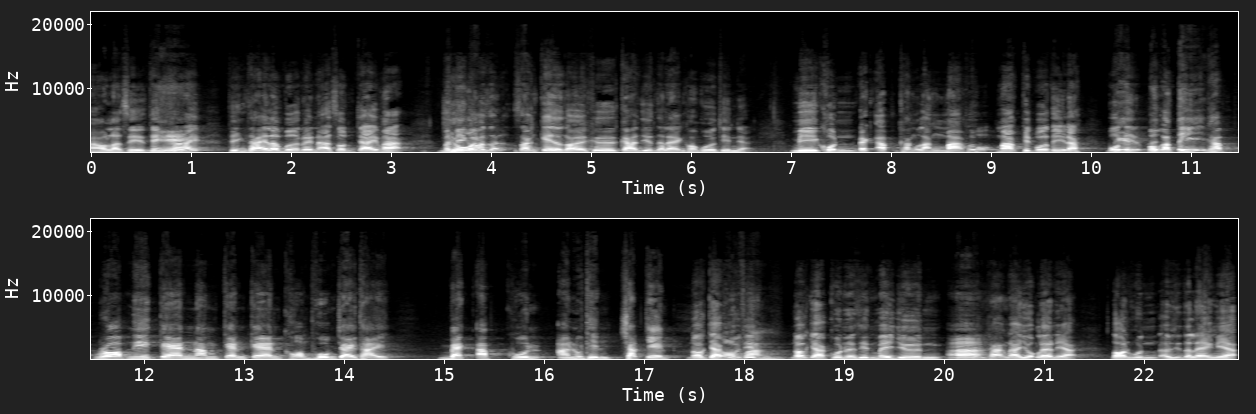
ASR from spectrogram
เอาละสิ ทิ้งนี่ท้ายทิ้งท้ายระเบิดไว้น่าสนใจมาก มันมีโยนข้อสังเกตต่อคือการยืนแถลงของคุณอนุทินเนี่ยมีคนแบ็กอัพข้างหลังมากมากผิดปกตินะปกติผิดปกติครับ รอบนี้แกนนำแกนแกนของภูมิใจไทย แบ็กอัพคุณอนุทินชัดเจน นอกจากรคุณอนุทิฟันงนอกจากคุณอนุทินไม่ยืนอ่าข้างนายกแล้วเนี่ย ตอนคุณอนุทินแถลงเนี่ย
